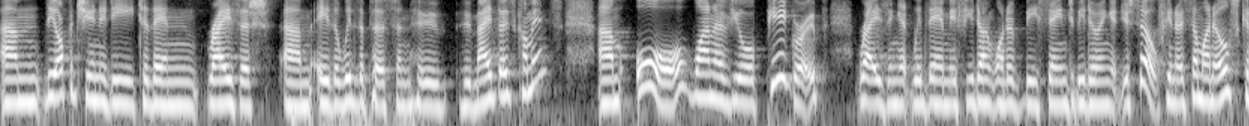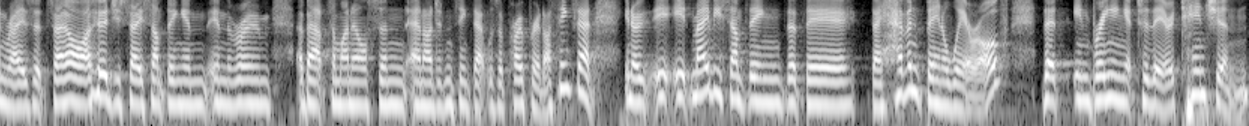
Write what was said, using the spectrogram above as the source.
um, the opportunity to then raise it um, either with the person who who made those comments um, or one of your peer group raising it with them if you don't want to be seen to be doing it yourself. You know, someone else can raise it, say, Oh, I heard you say something in, in the room about someone else and, and I didn't think that was appropriate. I think that, you know, it, it may be something that they're they haven't been aware of, that in bringing it to their attention,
